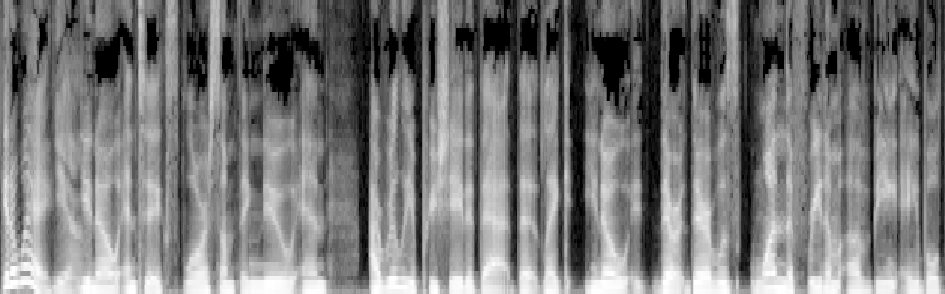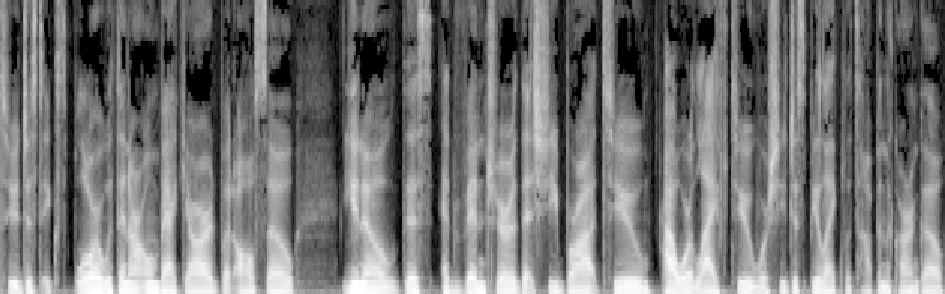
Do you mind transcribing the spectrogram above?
get away. Yeah. You know, and to explore something new and I really appreciated that that like, you know, there there was one the freedom of being able to just explore within our own backyard but also you know, this adventure that she brought to our life too, where she'd just be like, let's hop in the car and go.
